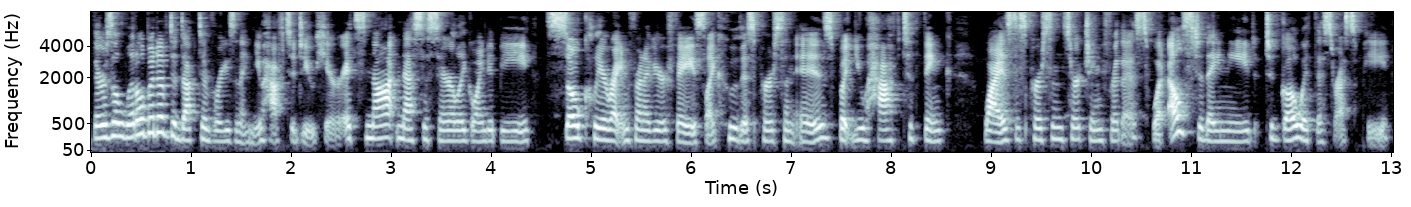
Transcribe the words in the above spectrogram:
there's a little bit of deductive reasoning you have to do here. It's not necessarily going to be so clear right in front of your face like who this person is, but you have to think why is this person searching for this? What else do they need to go with this recipe?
